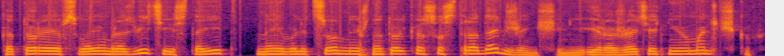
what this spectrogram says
которое в своем развитии стоит на эволюционной, нужно только сострадать женщине и рожать от нее мальчиков.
